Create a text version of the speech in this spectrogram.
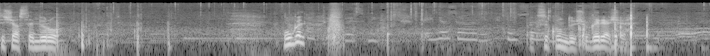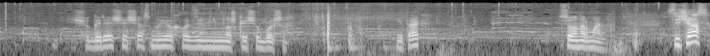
Сейчас я беру уголь. Так, секунду, еще горячая. Еще горячая, сейчас мы ее охладим немножко еще больше. Итак, все нормально. Сейчас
